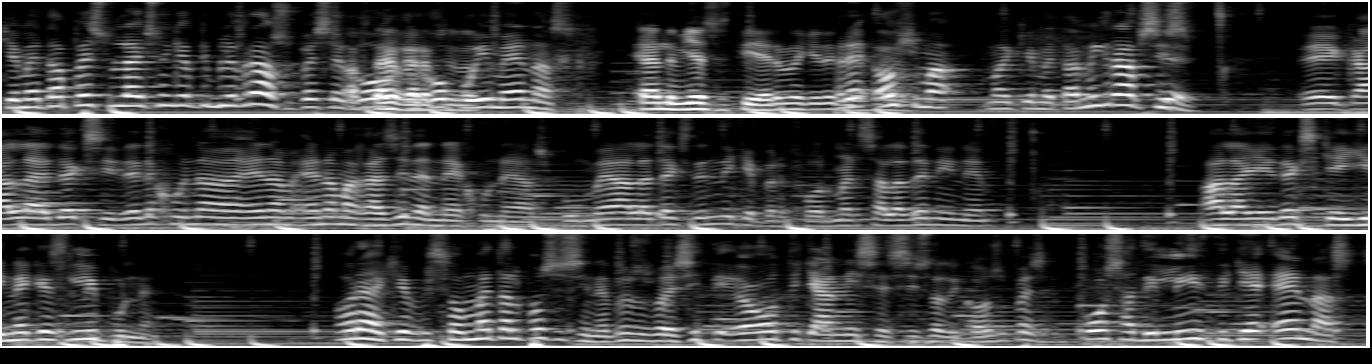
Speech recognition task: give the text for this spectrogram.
και μετά πες τουλάχιστον και από την πλευρά σου. Πες εγώ, Αυτά έγραψε εγώ που εδώ. είμαι ένα. Κάνε μια σωστή έρευνα και δεν Ρε, όχι, μα, μα και μετά μην γράψεις. Ε, καλά, εντάξει, δεν έχουν ένα, ένα, ένα μαγαζί δεν έχουν, ας πούμε, αλλά εντάξει, δεν είναι και performers, αλλά δεν είναι. Αλλά εντάξει, και οι γυναίκες λείπουν. Ωραία, και στο metal πόσες είναι, πες μου, εσύ, τι- ό,τι και αν είσαι εσύ στο δικό σου, πες πώς αντιλήφθηκε ένας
